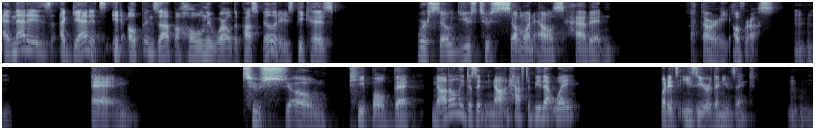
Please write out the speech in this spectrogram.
and that is again it's it opens up a whole new world of possibilities because we're so used to someone else having authority over us. Mm-hmm. And to show people that not only does it not have to be that way, but it's easier than you think. Mm-hmm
